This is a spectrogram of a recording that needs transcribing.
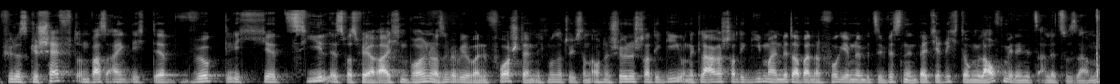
für das Geschäft und was eigentlich der wirkliche Ziel ist, was wir erreichen wollen. Und da sind wir wieder bei den Vorständen. Ich muss natürlich dann auch eine schöne Strategie und eine klare Strategie meinen Mitarbeitern vorgeben, damit sie wissen, in welche Richtung laufen wir denn jetzt alle zusammen.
